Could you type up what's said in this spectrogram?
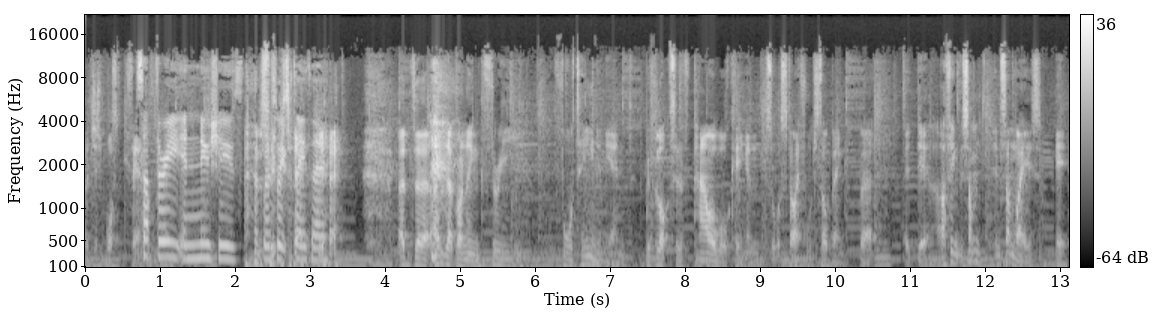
I just wasn't fit. Sub three in new shoes with sweet potato. Yeah. And uh, I ended up running three fourteen in the end, with lots of power walking and sort of stifled sobbing. But it, it, I think some in some ways it.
